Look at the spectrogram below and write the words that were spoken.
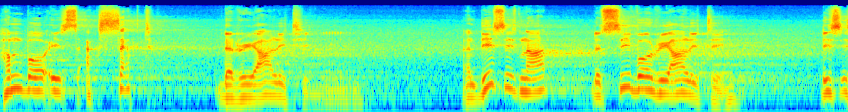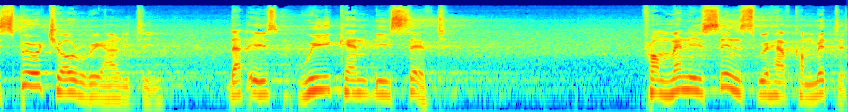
Humble is accept the reality. And this is not the civil reality. This is spiritual reality. That is, we can be saved from many sins we have committed.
